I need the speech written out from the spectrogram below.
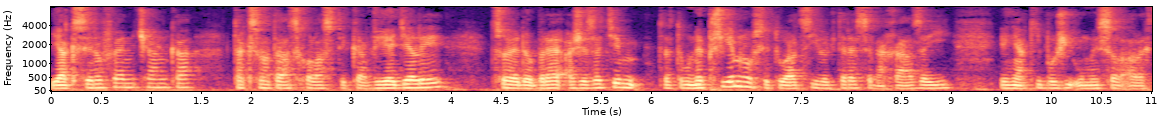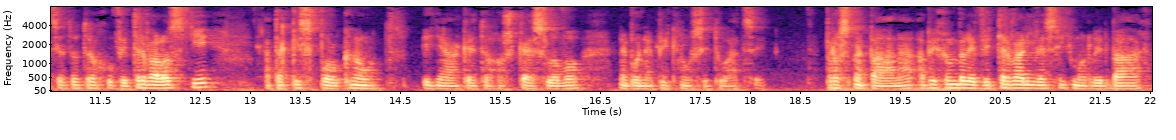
Jak Syrofeničanka, tak svatá scholastika věděli, co je dobré a že zatím tou nepříjemnou situací, ve které se nacházejí, je nějaký boží úmysl, ale chce to trochu vytrvalosti a taky spolknout i nějaké to hořké slovo nebo nepěknou situaci. Prosme Pána, abychom byli vytrvalí ve svých modlitbách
